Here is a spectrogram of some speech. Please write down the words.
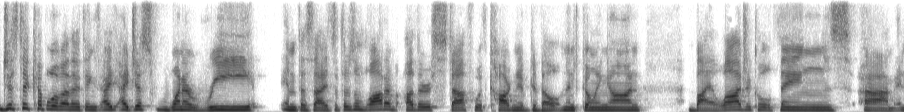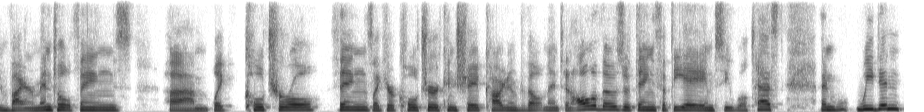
Just a couple of other things. I, I just want to re-emphasize that there's a lot of other stuff with cognitive development going on biological things um, environmental things um, like cultural things like your culture can shape cognitive development and all of those are things that the AAMC will test. And we didn't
